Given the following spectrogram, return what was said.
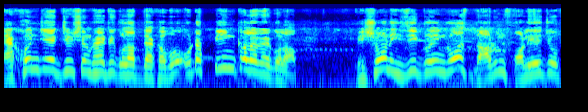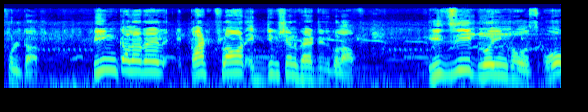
এখন যে এক্সিবিশন ভ্যারাইটি গোলাপ দেখাবো ওটা পিঙ্ক কালারের গোলাপ ভীষণ ইজি গ্রোয়িং রোজ দারুণ ফলিয়েজ ও ফুলটার पिंक कलर है काट फ्लावर एग्जीबिशन वैरायटी गुलाब इजी ग्रोइंग रोज वो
